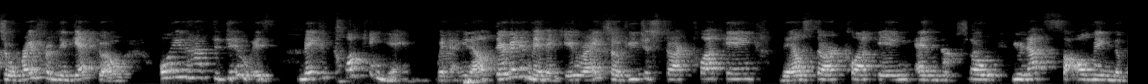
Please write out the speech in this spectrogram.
So right from the get go, all you have to do is make a clucking game. You know, they're going to mimic you, right? So if you just start clucking, they'll start clucking. And so you're not solving the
